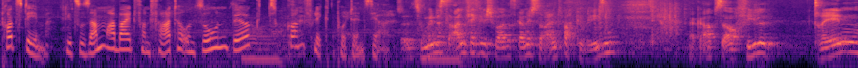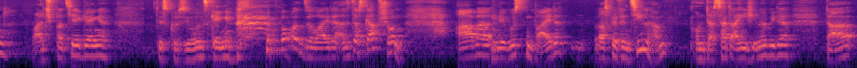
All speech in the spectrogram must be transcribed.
Trotzdem, die Zusammenarbeit von Vater und Sohn birgt Konfliktpotenzial. Zumindest anfänglich war das gar nicht so einfach gewesen. Da gab es auch viele Tränen, Waldspaziergänge, Diskussionsgänge und so weiter. Also das gab es schon. Aber wir wussten beide, was wir für ein Ziel haben. Und das hat eigentlich immer wieder da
